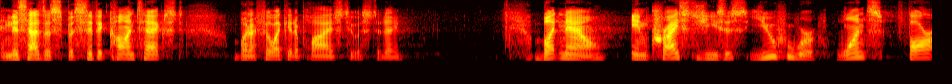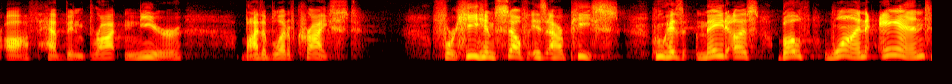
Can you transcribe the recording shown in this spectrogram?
and this has a specific context, but I feel like it applies to us today. But now, in Christ Jesus, you who were once far off have been brought near by the blood of Christ. For he himself is our peace, who has made us both one and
